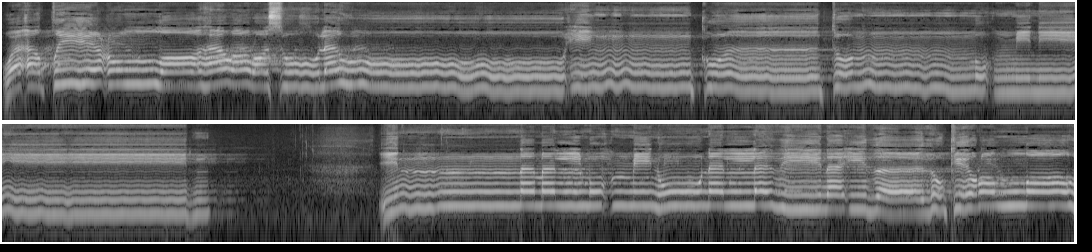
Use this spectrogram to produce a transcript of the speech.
وأطيعوا الله ورسوله ذكر الله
